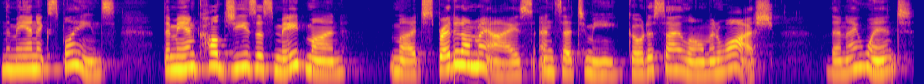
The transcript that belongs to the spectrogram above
And the man explains, The man called Jesus made mud, mud, spread it on my eyes, and said to me, Go to Siloam and wash. Then I went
